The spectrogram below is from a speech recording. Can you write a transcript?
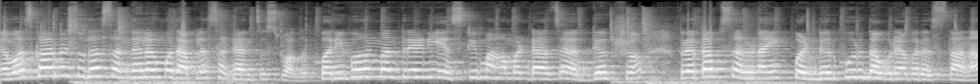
नमस्कार मी सुद्धा संध्याकाळमध्ये आपल्या सगळ्यांचं स्वागत. परिवहन मंत्री आणि एस टी महामंडळाचे अध्यक्ष प्रताप सरनाईक पंढरपूर दौऱ्यावर असताना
